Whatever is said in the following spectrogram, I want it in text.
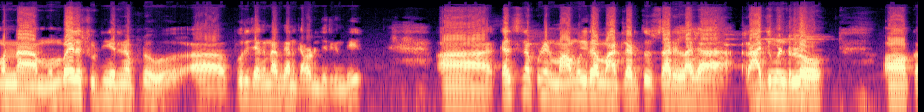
మొన్న ముంబైలో షూటింగ్ జరిగినప్పుడు పూరి జగన్నాథ్ గారిని కలవడం జరిగింది. కలిసినప్పుడు నేను మామూలుగా మాట్లాడుతూ సార్ ఇలాగా రాజమండ్రిలో ఒక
